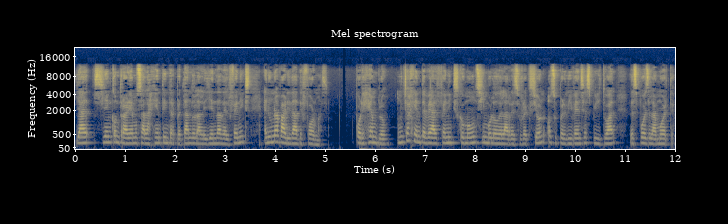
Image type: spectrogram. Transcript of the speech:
Y así encontraremos a la gente interpretando la leyenda del Fénix en una variedad de formas. Por ejemplo, mucha gente ve al Fénix como un símbolo de la resurrección o supervivencia espiritual después de la muerte.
